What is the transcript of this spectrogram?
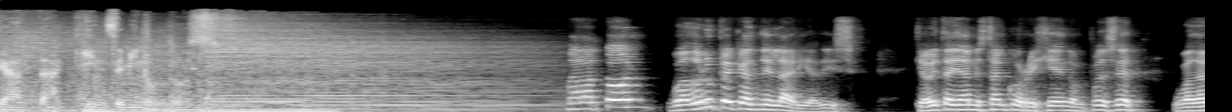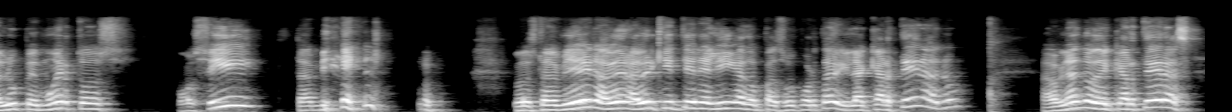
cada 15 minutos. Maratón Guadalupe Candelaria, dice. Que ahorita ya me están corrigiendo. Puede ser Guadalupe Muertos. ¿O sí? También. Pues también, a ver, a ver quién tiene el hígado para soportar. Y la cartera, ¿no? Hablando de carteras.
